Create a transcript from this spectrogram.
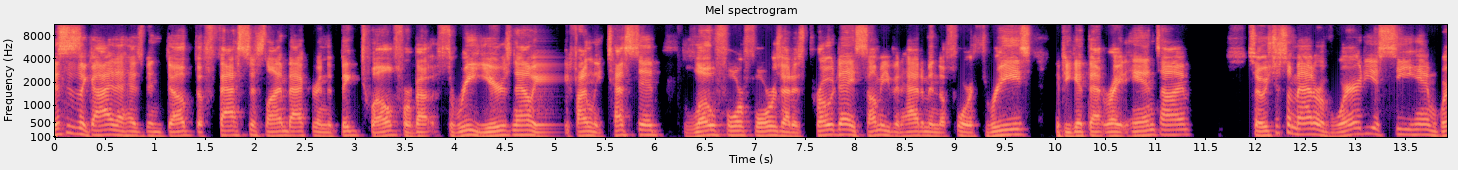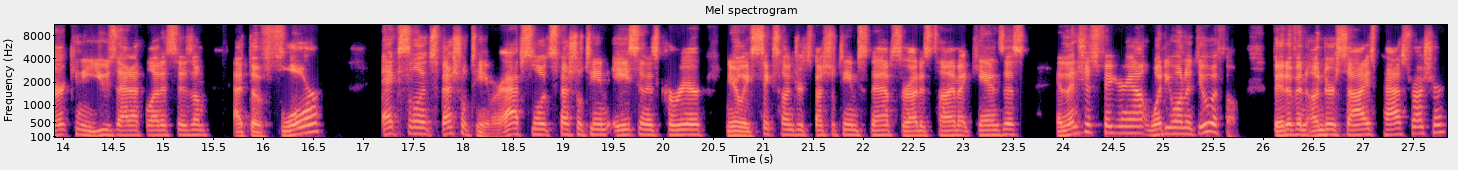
This is a guy that has been dubbed the fastest linebacker in the Big 12 for about three years now. He finally tested low four fours at his pro day. Some even had him in the four threes if you get that right hand time. So it's just a matter of where do you see him? Where can he use that athleticism at the floor? Excellent special teamer, absolute special team ace in his career, nearly 600 special team snaps throughout his time at Kansas and then just figuring out what do you want to do with them. Bit of an undersized pass rusher,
